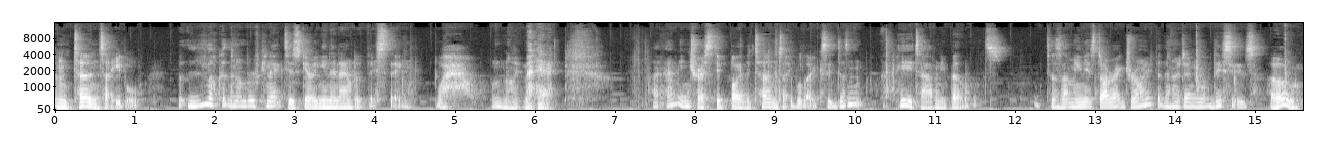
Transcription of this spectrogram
and turntable. But look at the number of connectors going in and out of this thing. Wow, what a nightmare. I am interested by the turntable though, because it doesn't appear to have any belts. Does that mean it's direct drive? But then I don't know what this is. Oh.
